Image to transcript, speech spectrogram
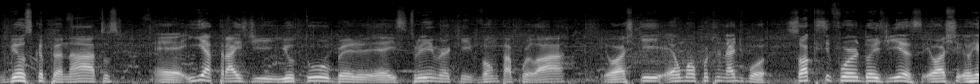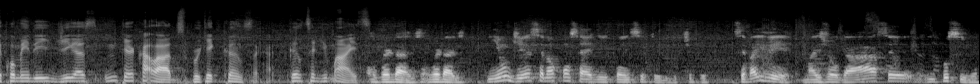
ver os campeonatos, é, ir atrás de youtuber, é, streamer que vão estar tá por lá. Eu acho que é uma oportunidade boa. Só que se for dois dias, eu acho eu recomendo ir dias intercalados, porque cansa, cara. Cansa demais. É verdade, é verdade. Em um dia você não consegue conhecer tudo. Tipo, você vai ver, mas jogar é impossível.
